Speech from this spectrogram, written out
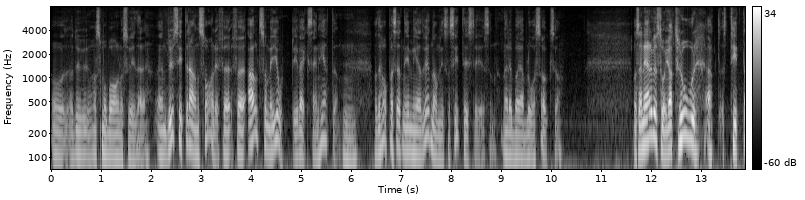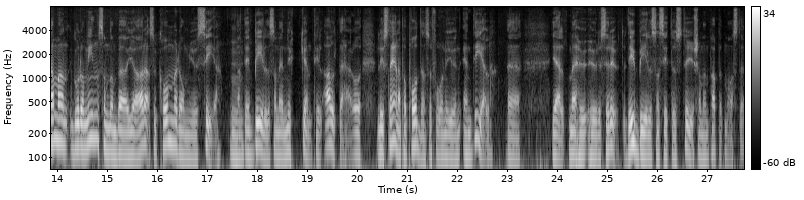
Och, och du har små barn och så vidare. Men du sitter ansvarig för, för allt som är gjort i växenheten. Mm. Och det hoppas jag att ni är medvetna om ni som sitter i styrelsen när det börjar blåsa också. Och sen är det väl så, jag tror att tittar man, går de in som de bör göra så kommer de ju se Mm. att det är Bill som är nyckeln till allt det här. Och lyssna gärna på podden så får ni ju en, en del eh, hjälp med hur, hur det ser ut. Det är ju Bill som sitter och styr som en puppet master.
